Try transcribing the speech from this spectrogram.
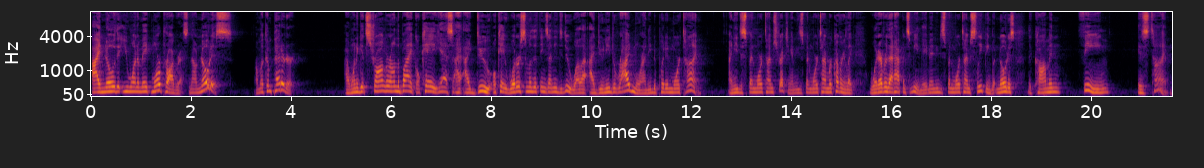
I know that you want to make more progress. Now, notice I'm a competitor. I want to get stronger on the bike. Okay, yes, I, I do. Okay, what are some of the things I need to do? Well, I, I do need to ride more. I need to put in more time. I need to spend more time stretching. I need to spend more time recovering. Like whatever that happens to be. Maybe I need to spend more time sleeping. But notice the common theme is time.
